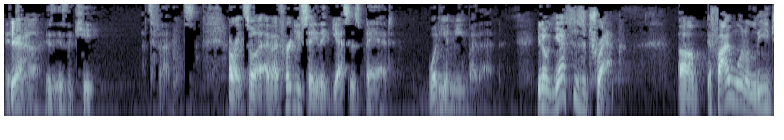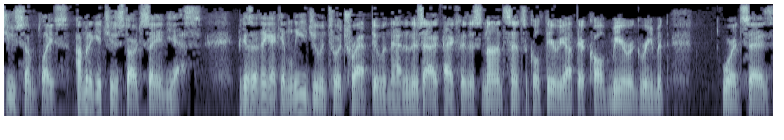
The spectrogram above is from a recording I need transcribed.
is, yeah, uh, is, is the key. That's fabulous. All right, so I've heard you say that yes is bad. What do you mean by that? You know, yes is a trap. Um, if I want to lead you someplace, I'm going to get you to start saying yes. Because I think I can lead you into a trap doing that. And there's a- actually this nonsensical theory out there called mere agreement, where it says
